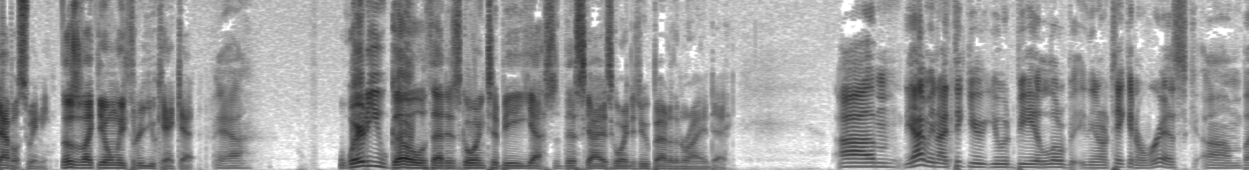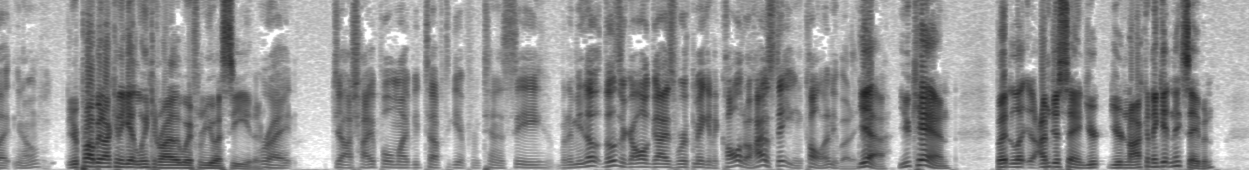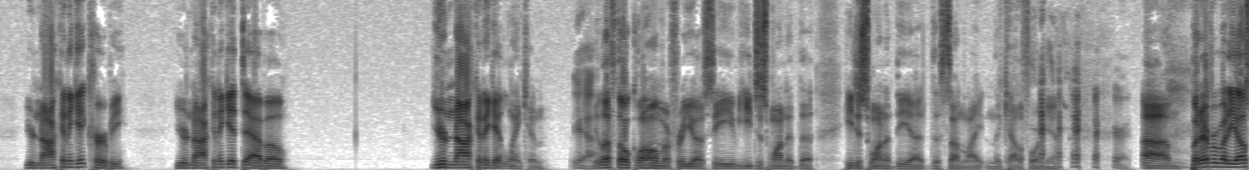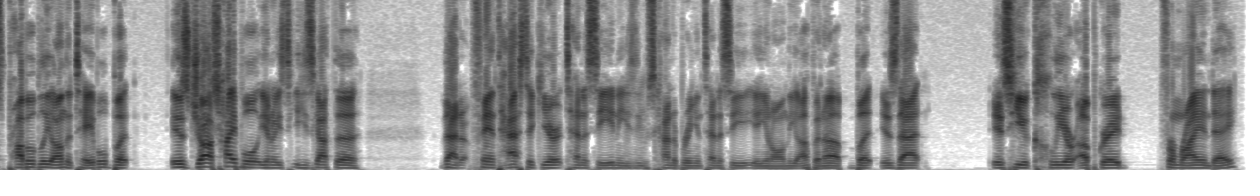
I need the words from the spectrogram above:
Dabo Swinney. Those are like the only three you can't get. yeah, Where do you go that is going to be yes, this guy is going to do better than Ryan Day? Um, yeah. I mean, I think you you would be a little bit you know taking a risk, um, but you know, You're probably not going to get Lincoln Riley away from USC either. right. Josh Heupel might be tough to get from Tennessee, but I mean, th- those are all guys worth making a call. At Ohio State, you can call anybody. Yeah, you can, but like, I'm just saying you're you're not going to get Nick Saban. You're not going to get Kirby. You're not going to get Dabo. You're not going to get Lincoln. Yeah. He left Oklahoma for USC. He just wanted the he just wanted the uh, the sunlight in the California. Right. um, but everybody else probably on the table. But is Josh Heupel? You know, he's he's got the that fantastic year at Tennessee, and he's, he was kind of bringing Tennessee, you know, on the up and up. But is that is he a clear upgrade from Ryan Day?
